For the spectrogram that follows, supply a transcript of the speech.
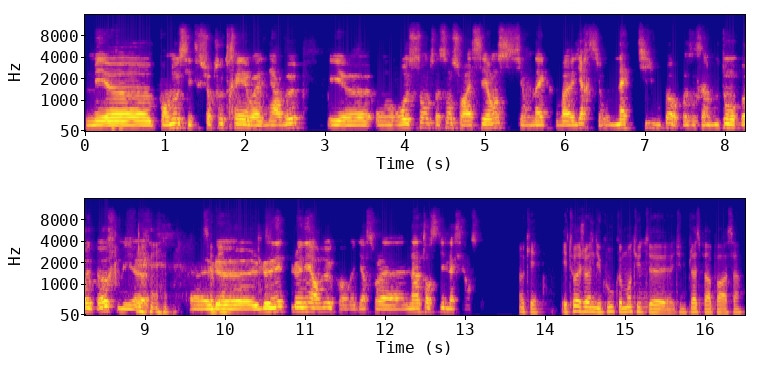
Mais euh, pour nous, c'est surtout très ouais, nerveux. Et euh, on ressent de toute façon sur la séance si on, a, on va dire si on active ou pas. c'est un bouton on-off, mais le, le, le, nerveux, quoi, on va dire sur l'intensité de la séance. Ok. Et toi, Joanne, du coup, comment tu te, tu te places par rapport à ça?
